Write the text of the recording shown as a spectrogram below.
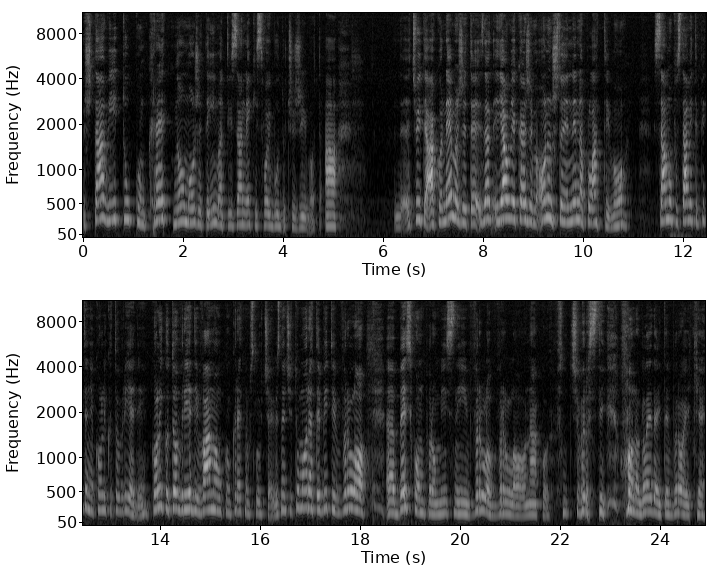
šta vi tu konkretno možete imati za neki svoj budući život. A čujte, ako ne možete, ja uvijek kažem, ono što je nenaplativo samo postavite pitanje koliko to vrijedi. Koliko to vrijedi vama u konkretnom slučaju. Znači tu morate biti vrlo e, beskompromisni, vrlo, vrlo onako čvrsti. Ono, gledajte brojke.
